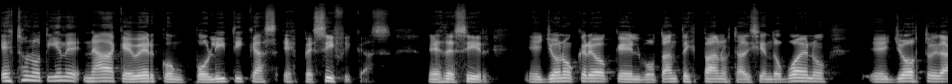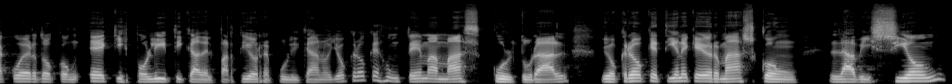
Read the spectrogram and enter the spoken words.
esto no tiene nada que ver con políticas específicas. Es decir, eh, yo no creo que el votante hispano está diciendo, bueno, eh, yo estoy de acuerdo con X política del Partido Republicano. Yo creo que es un tema más cultural, yo creo que tiene que ver más con la visión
